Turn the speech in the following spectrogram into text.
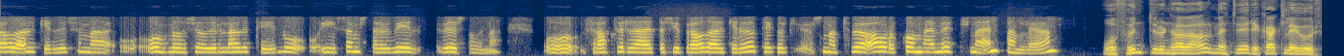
ráða aðgerðir sem að oflóðsjóður lagði til og, og í samstarfi við viðstofuna og þrátt fyrir að þetta sé bráða aðgerðið og tekur svona tvö ára að koma þeim upp svona endanlega. Og fundurinn hafi almennt verið gaglegur.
